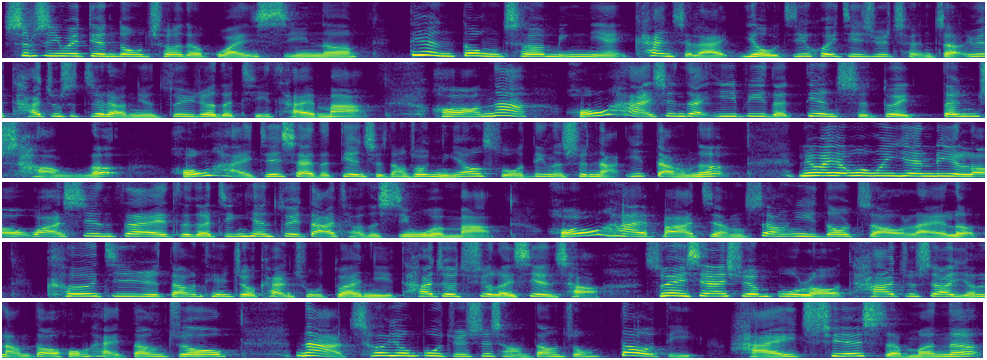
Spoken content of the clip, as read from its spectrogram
是不是因为电动车的关系呢？电动车明年看起来有机会继续成长，因为它就是这两年最热的题材嘛。好，那红海现在 EV 的电池队登场了。鸿海接下来的电池当中，你要锁定的是哪一档呢？另外要问问艳丽喽，哇，现在这个今天最大条的新闻嘛，鸿海把蒋尚义都找来了，科技日当天就看出端倪，他就去了现场，所以现在宣布喽，他就是要引两到红海当中。那车用布局市场当中，到底还缺什么呢？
